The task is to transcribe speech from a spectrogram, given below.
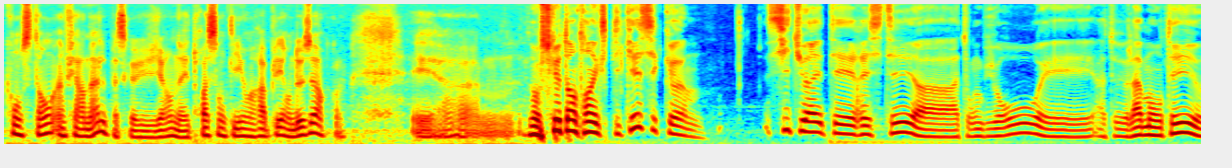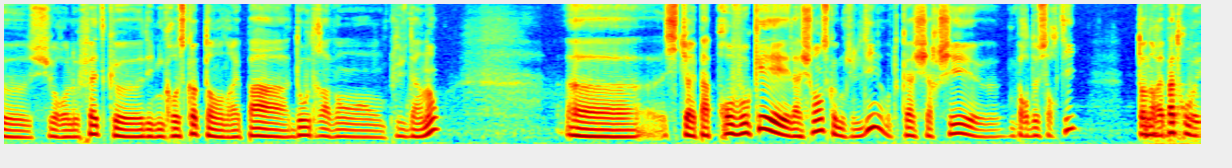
Constant, infernal, parce que je dirais, on avait 300 clients à rappeler en deux heures. Quoi. Et, euh, Donc, ce que tu es en train d'expliquer, c'est que si tu as été resté à, à ton bureau et à te lamenter euh, sur le fait que des microscopes, tu n'en vendrais pas d'autres avant plus d'un an, euh, si tu n'avais pas provoqué la chance, comme tu le dis, en tout cas cherché euh, une porte de sortie, tu n'en aurais pas trouvé.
